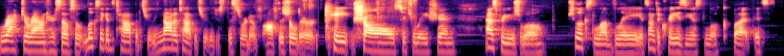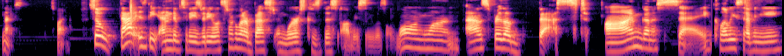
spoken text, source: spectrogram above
wrapped around herself so it looks like it's a top, but it's really not a top. It's really just this sort of off the shoulder cape shawl situation. As per usual, she looks lovely. It's not the craziest look, but it's nice. So that is the end of today's video. Let's talk about our best and worst because this obviously was a long one. As for the best, I'm gonna say Chloe Sevigny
